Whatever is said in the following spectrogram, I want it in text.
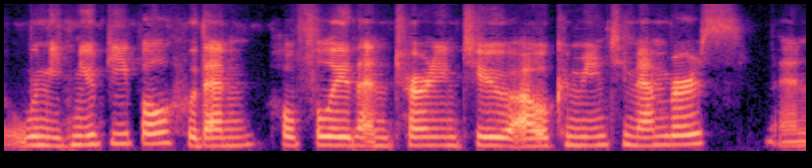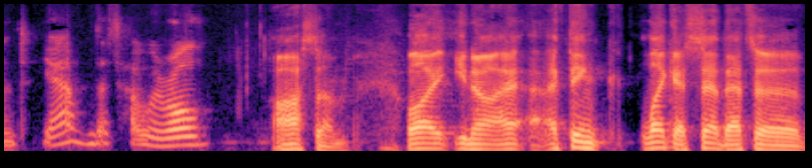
We meet new people who then hopefully then turn into our community members. And yeah that's how we roll. Awesome. Well I, you know I, I think like i said that's a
